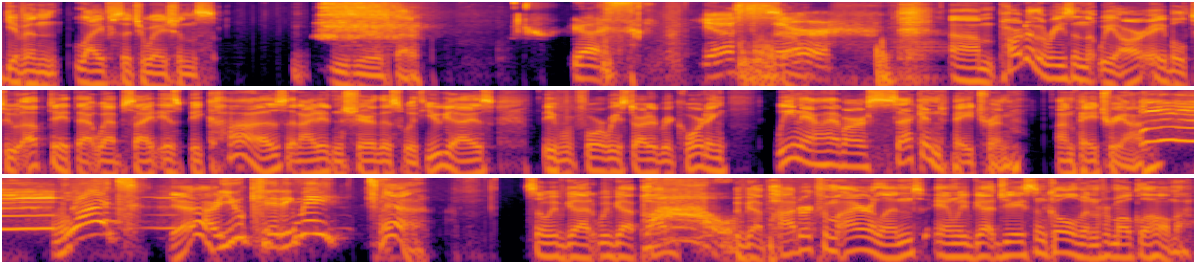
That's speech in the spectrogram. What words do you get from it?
given life situations, easier is better. Yes. Yes, sir. Um, part of the reason that we are able to update that website is because, and I didn't share this with you guys before we started recording, we now have our second patron on Patreon. What? Yeah. Are you kidding me? Yeah. So we've got we've got Pod, Wow. we've got Podrick from Ireland and we've got Jason Colvin from Oklahoma.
